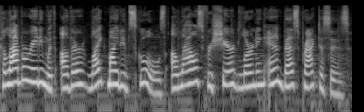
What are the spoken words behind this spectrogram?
Collaborating with other like minded schools allows for shared learning and best practices.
